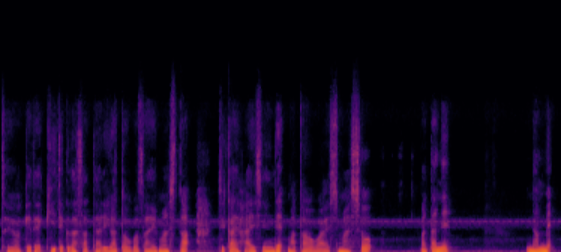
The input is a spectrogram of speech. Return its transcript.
というわけで聞いてくださってありがとうございました。次回配信でまたお会いしましょう。またね。何名？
